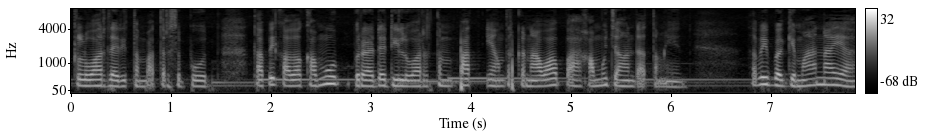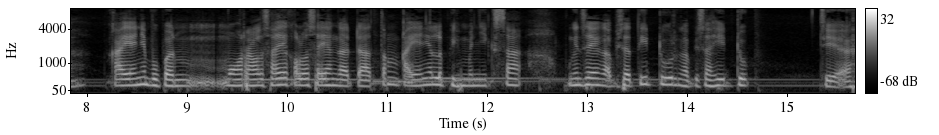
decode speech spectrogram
keluar dari tempat tersebut. Tapi kalau kamu berada di luar tempat yang terkena wabah kamu jangan datengin. Tapi bagaimana ya kayaknya beban moral saya kalau saya nggak datang kayaknya lebih menyiksa. Mungkin saya nggak bisa tidur nggak bisa hidup. Ya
